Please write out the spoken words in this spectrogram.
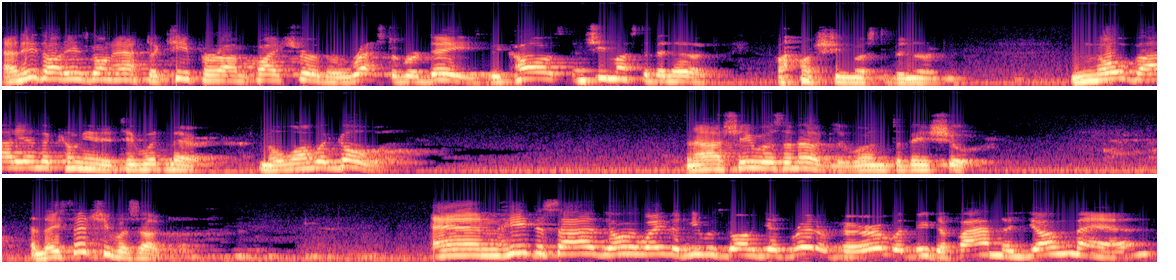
And he thought he was going to have to keep her, I'm quite sure, the rest of her days because, and she must have been ugly. Oh, she must have been ugly. Nobody in the community would marry her. No one would go with her. Now, she was an ugly one, to be sure. And they said she was ugly. And he decided the only way that he was going to get rid of her would be to find a young man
